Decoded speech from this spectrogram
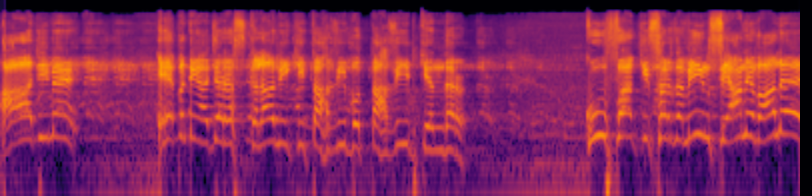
آج ہی میں ابن اجر اسکلانی کی تہذیب و تہذیب کے اندر کوفہ کی سرزمین سے آنے والے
